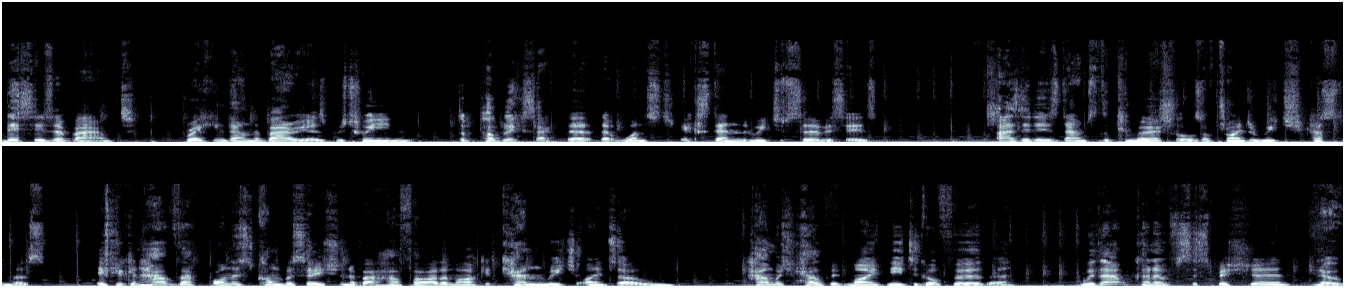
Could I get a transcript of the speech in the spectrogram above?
this is about breaking down the barriers between the public sector that wants to extend the reach of services as it is down to the commercials of trying to reach customers. If you can have that honest conversation about how far the market can reach on its own, how much help it might need to go further, without kind of suspicion, you know,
